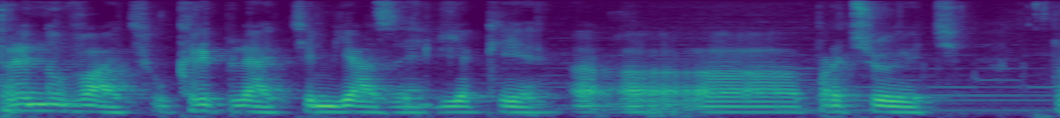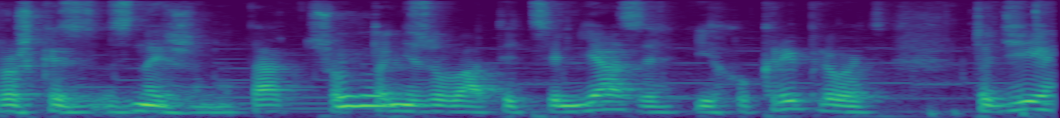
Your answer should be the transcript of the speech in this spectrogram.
тренувати, укріпляти ті м'язи, які е, е, е, працюють трошки знижено, так? щоб тонізувати ці м'язи, їх укріплювати. Тоді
